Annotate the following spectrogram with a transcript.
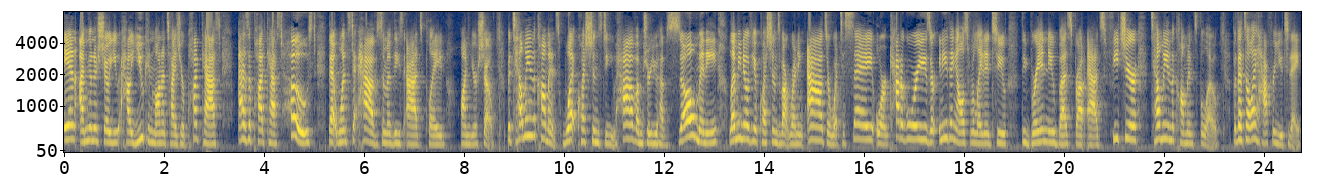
and I'm going to show you how you can monetize your podcast as a podcast host that wants to have some of these ads played on your show. But tell me in the comments, what questions do you have? I'm sure you have so many. Let me know if you have questions about running ads or what to say or categories or anything else related to the brand new Buzzsprout ads feature. Tell me in the comments below. But that's all I have for you today.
